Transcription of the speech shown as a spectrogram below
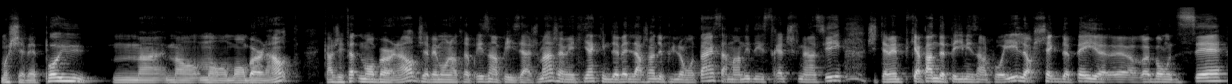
Moi, je n'avais pas eu mon, burn-out. Quand j'ai fait mon burn-out, j'avais mon entreprise en paysagement, j'avais un client qui me devait de l'argent depuis longtemps, ça m'en est des stretches financiers. J'étais même plus capable de payer mes employés, leur chèque de paye euh, rebondissait,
